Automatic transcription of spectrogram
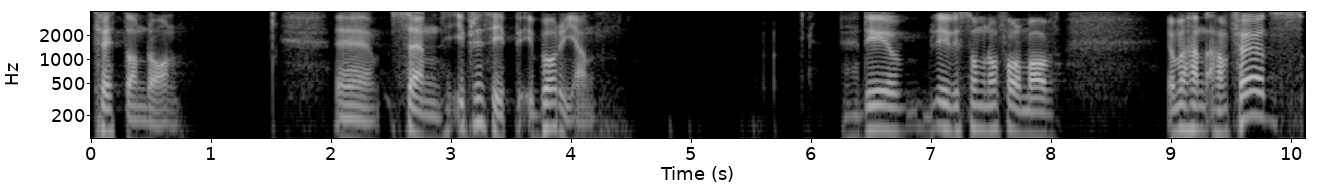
trettondagen. Eh, sen i princip i början. Eh, det blir som någon form av Ja, men han, han föds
